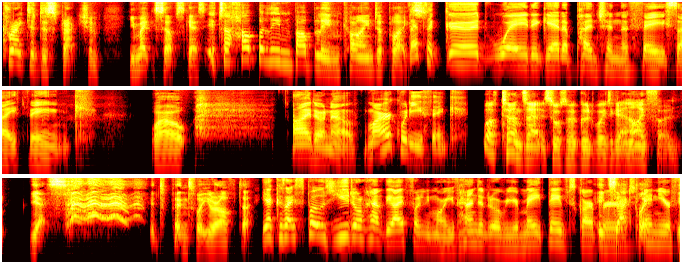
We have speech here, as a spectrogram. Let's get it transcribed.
create a distraction. You make yourself scarce. It's a hubbling, bubbling kind of place. That's a good way to get a punch in the face, I think. well, I don't know. Mark, what do you think? Well, it turns out it's also a good way to get an iPhone. yes. it depends what you're after. Yeah, because I suppose you don't have the iPhone anymore. You've handed it over to your mate, Dave Scarper, Exactly. and you're It's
